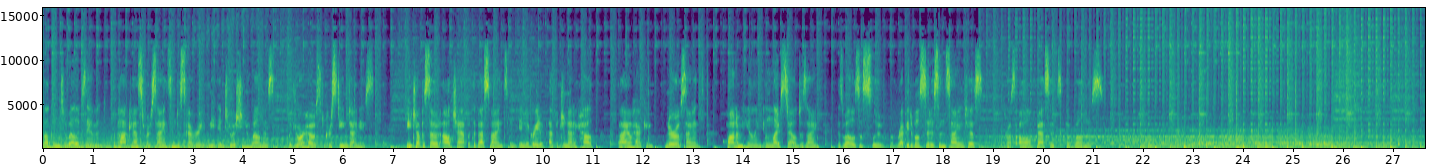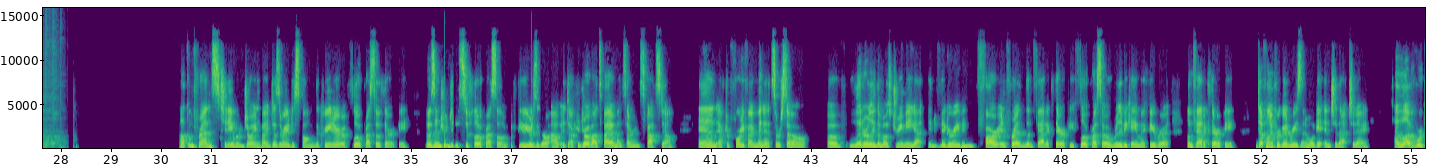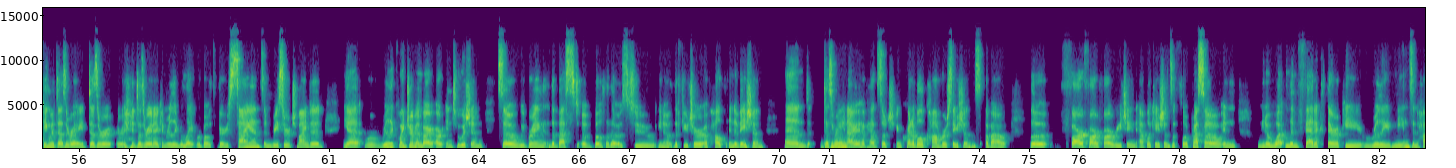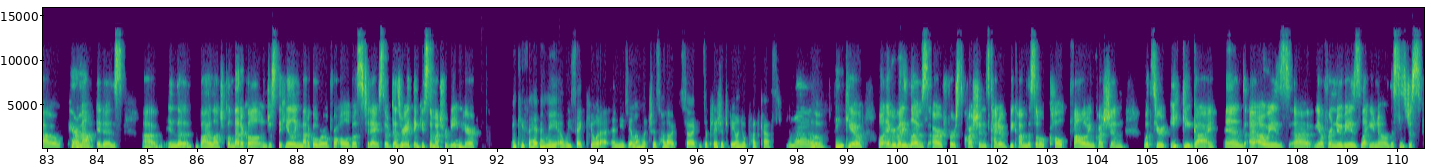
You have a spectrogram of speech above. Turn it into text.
Welcome to Well Examined, the podcast where science and discovery meet intuition and wellness with your host, Christine Dynes. Each episode, I'll chat with the best minds in integrative epigenetic health, biohacking, neuroscience, quantum healing, and lifestyle design, as well as a slew of reputable citizen scientists across all facets of wellness. Friends. Today we're joined by Desiree de Spong, the creator of Flow Presso Therapy. I was introduced to Flow Presso a few years ago out at Dr. Drobot's Biomed Center in Scottsdale. And after 45 minutes or so of literally the most dreamy yet invigorating far infrared lymphatic therapy, Flow Presso really became my favorite lymphatic therapy. Definitely for good reason. And we'll get into that today. I love working with Desiree. Desiree, Desiree and I can really relate. We're both very science and research minded, yet we're really quite driven by our, intuition. So we bring the best of both of those to, you know, the future of health innovation. And Desiree and I have had such incredible conversations about the far, far, far reaching applications of Flow Presso and you know what lymphatic therapy really means and how paramount it is um, in the biological medical and just the healing medical world for all of us today so desiree thank you so much for being here Thank you for having me. And we say kia ora in New Zealand, which is hello. So it's a pleasure to be on your podcast. Hello. Thank you. Well, everybody loves our first question. It's kind of become this little cult following question. What's your ikigai? And I always, uh, you know, for newbies, let you know this is just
